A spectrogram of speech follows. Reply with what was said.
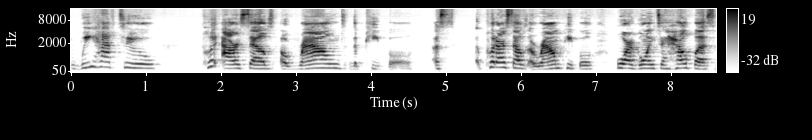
we have to put ourselves around the people, uh, put ourselves around people who are going to help us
